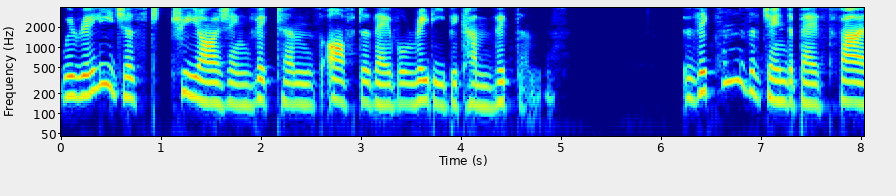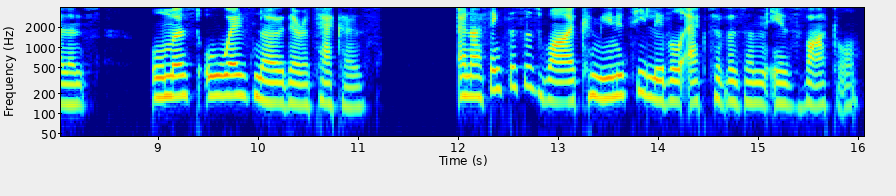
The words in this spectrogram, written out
we're really just triaging victims after they've already become victims. Victims of gender-based violence almost always know their attackers. And I think this is why community level activism is vital.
